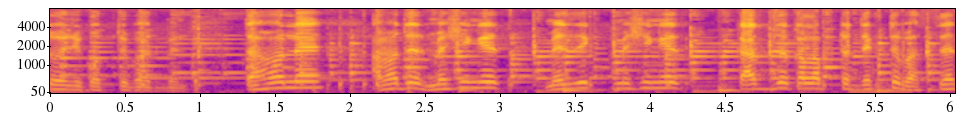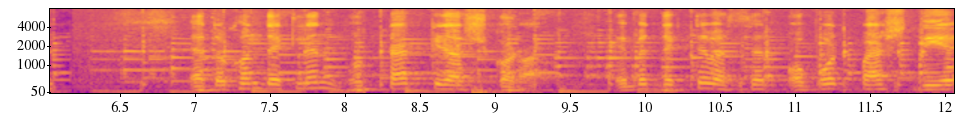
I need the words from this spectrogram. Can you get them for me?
তৈরি করতে পারবেন। তাহলে আমাদের মেশিনের ম্যাজিক মেশিনের কার্যকলাপটা দেখতে পাচ্ছেন। এতক্ষণ দেখলেন ভুট্টা ক্রাশ করা। এবার দেখতে পাচ্ছেন অপর পাশ দিয়ে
